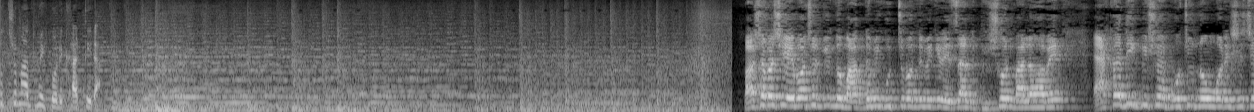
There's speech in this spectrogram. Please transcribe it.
উচ্চ মাধ্যমিক পরীক্ষার্থীরা। পাশাপাশি এবছর কিন্তু মাধ্যমিক, উচ্চ মাধ্যমিকের রেজাল্ট ভীষণ ভালো হবে। একাধিক বিষয়ে প্রচুর নম্বর এসেছে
